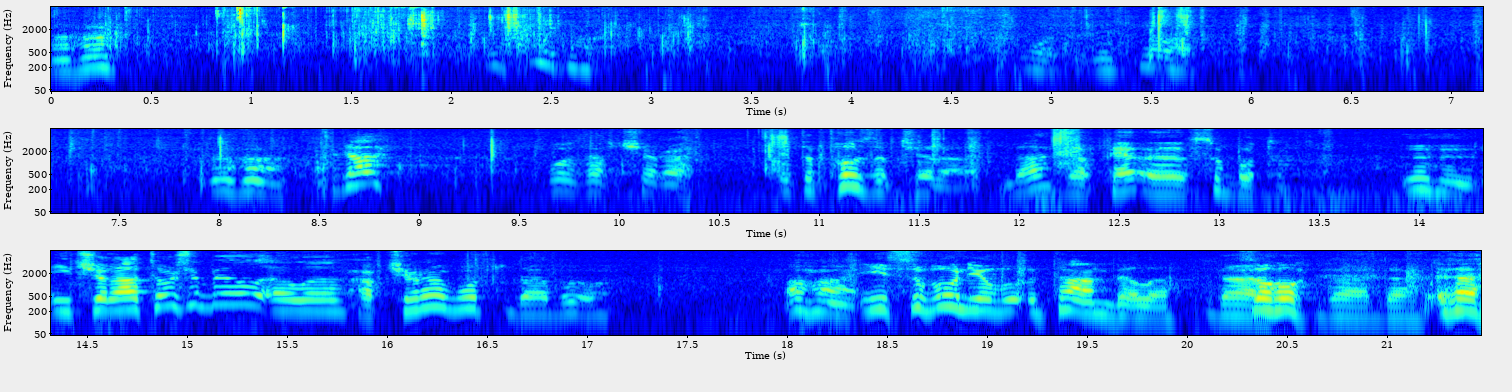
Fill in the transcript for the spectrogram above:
Ага. Ага. Да? Позавчера, Это позавчера, да? да, в, э, в субботу. Мгм. И вчера тоже был? Или... А вчера вот туда было. Ага, и сегодня в- там было. Да, So, да, да.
